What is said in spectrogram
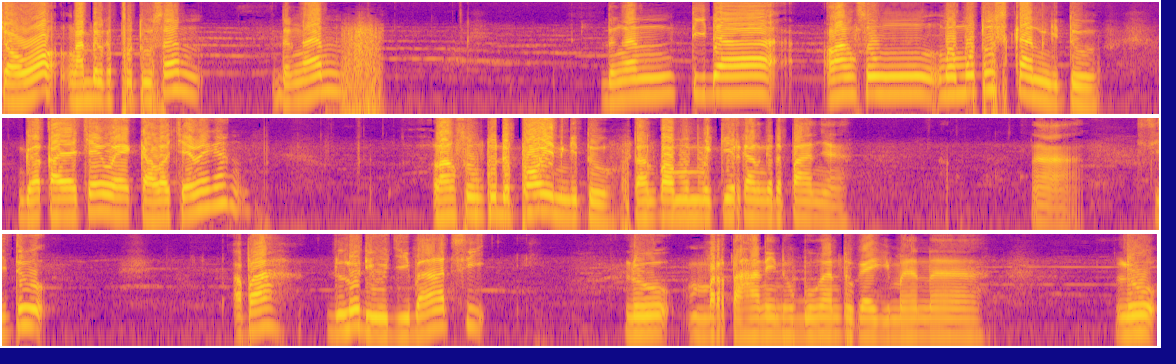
cowok ngambil keputusan dengan dengan tidak langsung memutuskan gitu. Nggak kayak cewek. Kalau cewek kan langsung to the point gitu tanpa memikirkan ke depannya. Nah situ apa lu diuji banget sih lu mertahanin hubungan tuh kayak gimana? Lu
